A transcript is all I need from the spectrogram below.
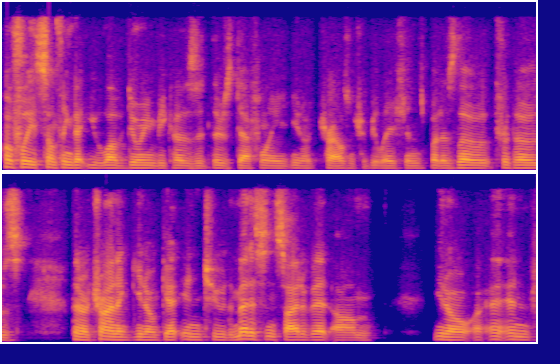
hopefully it's something that you love doing because it, there's definitely you know trials and tribulations. But as though for those that are trying to you know get into the medicine side of it, um, you know, and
